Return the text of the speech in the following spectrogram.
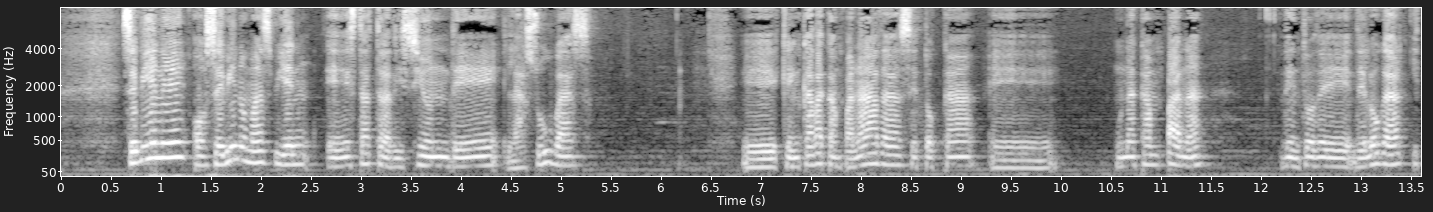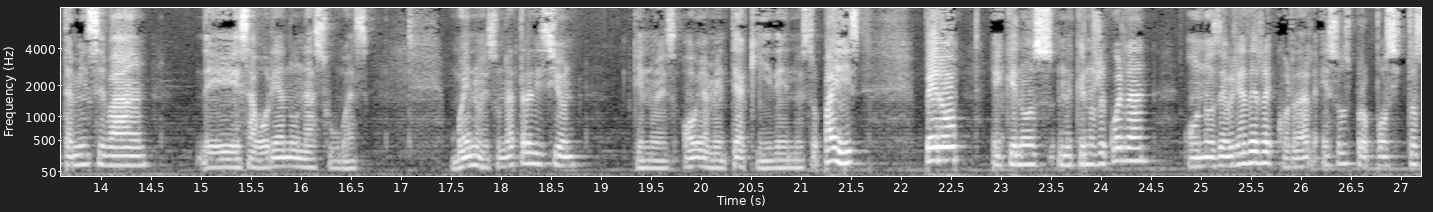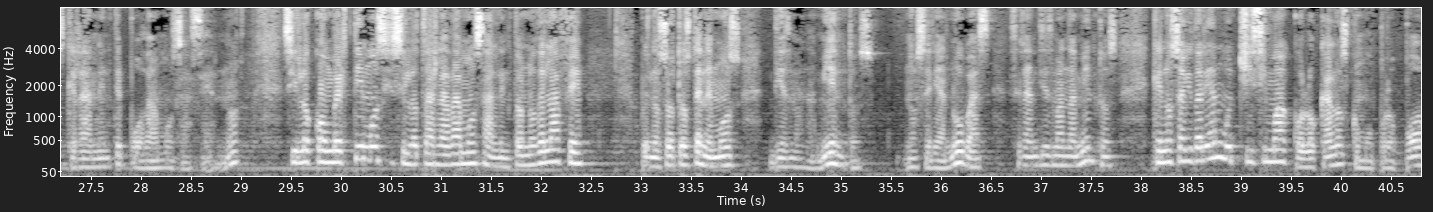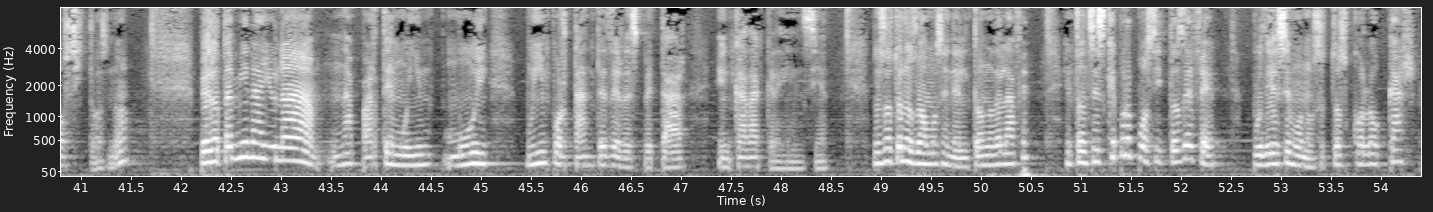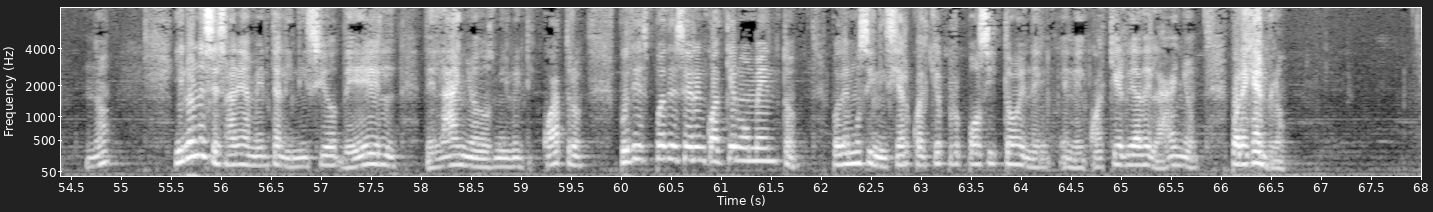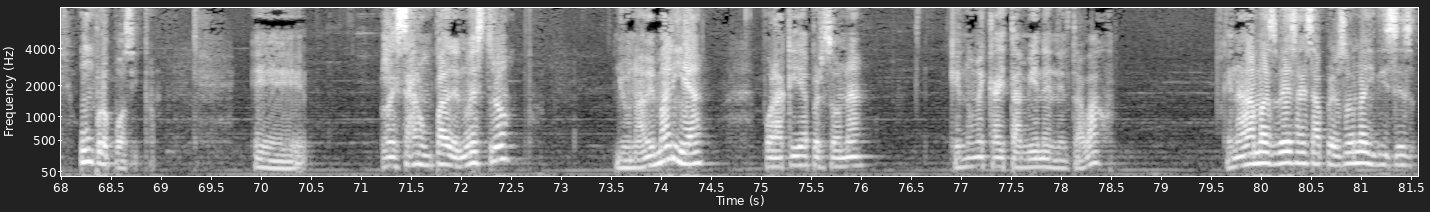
Se viene, o se vino más bien, esta tradición de las uvas, eh, que en cada campanada se toca eh, una campana dentro del hogar y también se van eh, saboreando unas uvas. Bueno, es una tradición que no es obviamente aquí de nuestro país, pero que, nos, que nos recuerdan o nos debería de recordar esos propósitos que realmente podamos hacer, ¿no? Si lo convertimos y si lo trasladamos al entorno de la fe, pues nosotros tenemos diez mandamientos no serían uvas, serán diez mandamientos, que nos ayudarían muchísimo a colocarlos como propósitos, ¿no? Pero también hay una, una parte muy, muy, muy importante de respetar en cada creencia. Nosotros nos vamos en el tono de la fe. Entonces, ¿qué propósitos de fe pudiésemos nosotros colocar, ¿no? y no necesariamente al inicio del, del año 2024. Puede, puede ser en cualquier momento. Podemos iniciar cualquier propósito en, el, en el cualquier día del año. Por ejemplo, un propósito. Eh, rezar un Padre Nuestro y un Ave María por aquella persona que no me cae tan bien en el trabajo. Que nada más ves a esa persona y dices,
